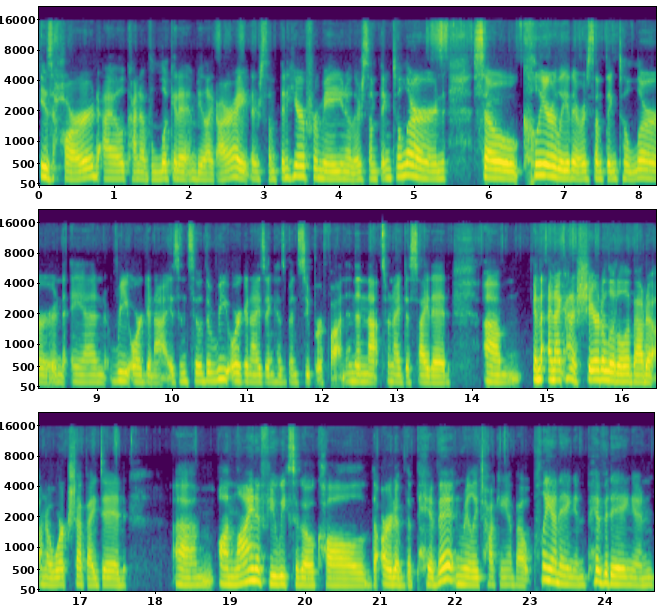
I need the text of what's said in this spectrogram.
is hard, I'll kind of look at it and be like, all right, there's something here for me. You know, there's something to learn. So clearly, there was something to learn and reorganize. And so the reorganizing has been super fun. And then that's when I decided, um, and, and I kind of shared a little about it on a workshop I did um, online a few weeks ago called The Art of the Pivot, and really talking about planning and pivoting and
